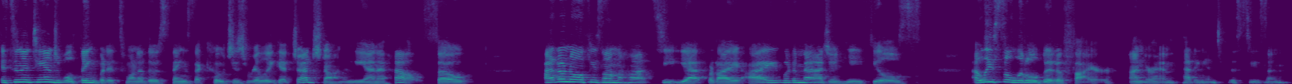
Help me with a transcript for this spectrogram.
it's an intangible thing, but it's one of those things that coaches really get judged on in the NFL. So I don't know if he's on the hot seat yet, but I, I would imagine he feels at least a little bit of fire under him heading into this season.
